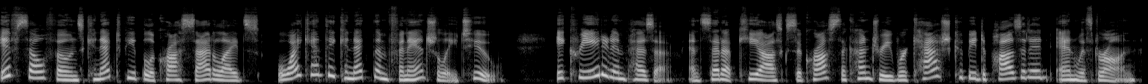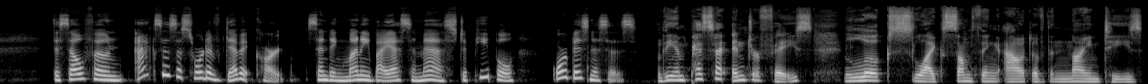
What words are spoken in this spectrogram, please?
If cell phones connect people across satellites, why can't they connect them financially too? It created M-Pesa and set up kiosks across the country where cash could be deposited and withdrawn. The cell phone acts as a sort of debit card, sending money by SMS to people or businesses. The M-Pesa interface looks like something out of the 90s.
